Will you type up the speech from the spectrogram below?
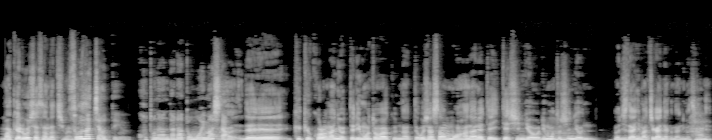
負けるお医者さんになってしまいます。そうなっちゃうっていうことなんだなと思いました。はい。で、結局コロナによってリモートワークになって、お医者さんも離れていて診療、リモート診療の時代に間違いなくなりますよね。はい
